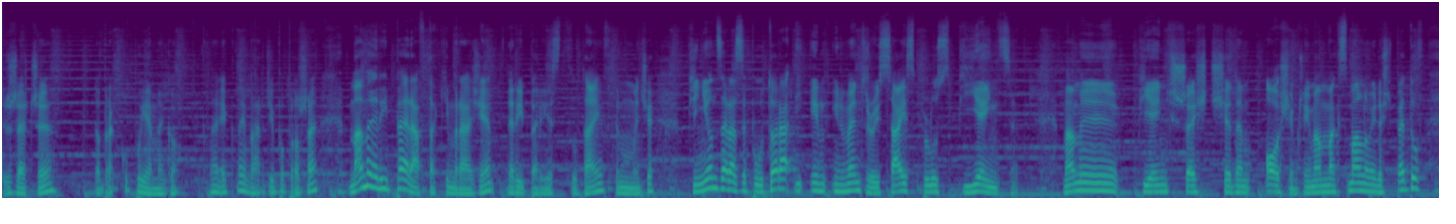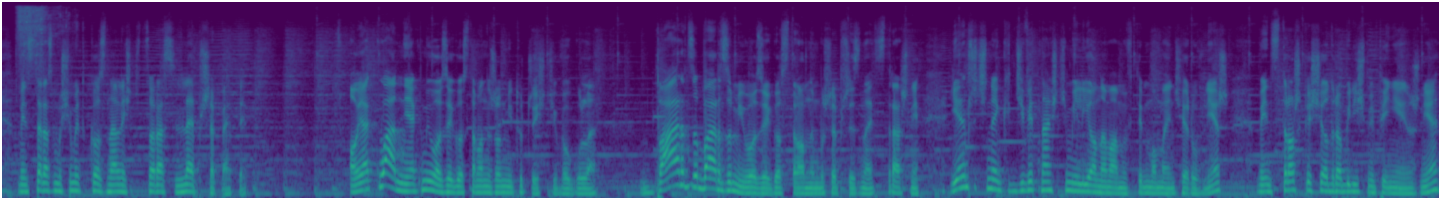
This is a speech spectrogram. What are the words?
yy, rzeczy. Dobra, kupujemy go. No, Jak najbardziej, poproszę. Mamy Reapera w takim razie. Reaper jest tutaj w tym momencie. Pieniądze razy półtora i in inventory size plus 500. Mamy 5, 6, 7, 8, czyli mamy maksymalną ilość petów, więc teraz musimy tylko znaleźć coraz lepsze pety. O, jak ładnie, jak miło z jego strony, że on mi tu czyści w ogóle. Bardzo, bardzo miło z jego strony, muszę przyznać, strasznie. 1,19 miliona mamy w tym momencie również, więc troszkę się odrobiliśmy pieniężnie.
